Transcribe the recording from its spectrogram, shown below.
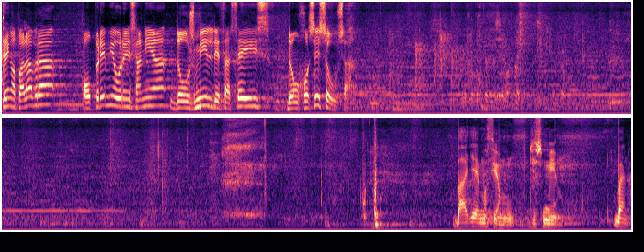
Ten a palabra o Premio Ourensanía 2016 don José Sousa. Vaya emoción, Dios mío. Bueno,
